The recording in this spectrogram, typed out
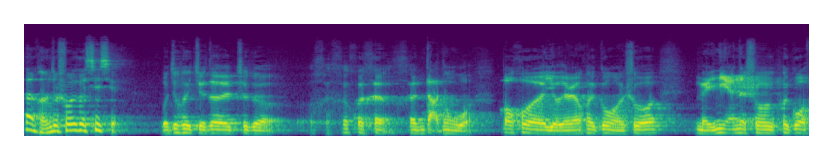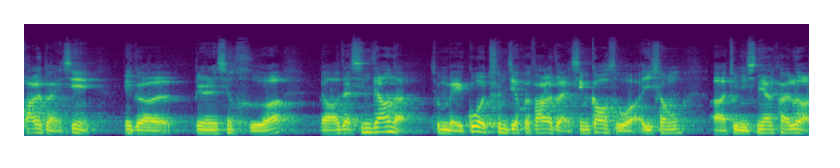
但可能就说一个谢谢，我就会觉得这个很会很很打动我。包括有的人会跟我说，每一年的时候会给我发个短信，那个病人姓何。然后在新疆的，就每过春节会发个短信告诉我一声，啊，祝你新年快乐。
